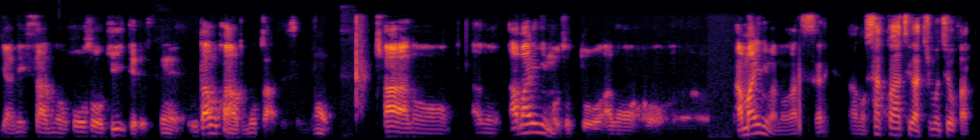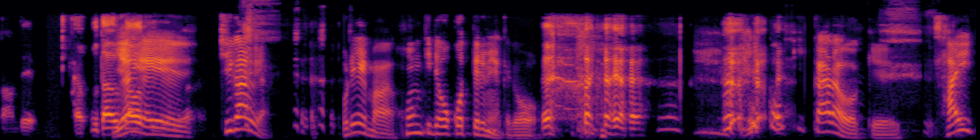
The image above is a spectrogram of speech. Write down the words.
いや、ネヒさんの放送を聞いてですね、歌おうかなと思ったんですけども、あの、あの、あまりにもちょっと、あの、あまりにもなんですかね、あの、尺八が気持ちよかったんで、歌ういやいやいや、違うやん。俺今本気で怒ってるんやけど、はいはいはい手こきカラオケ、採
